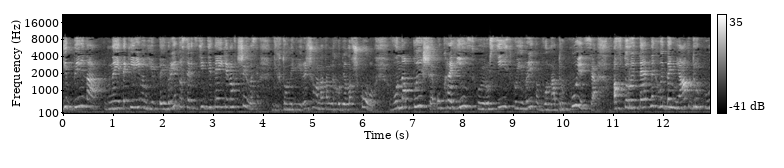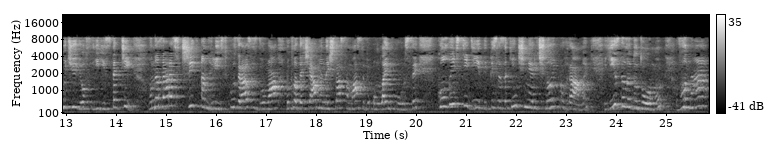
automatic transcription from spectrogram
Єдина в неї такий рівень ів- івриту серед тих дітей, які навчилися. Ніхто не вірить, що вона там не ходила в школу. Вона пише українською, російською, івритом. Вона друкується в авторитетних виданнях, друкуючи її статті. Вона зараз вчить англійську зразу з двома викладачами, знайшла сама собі онлайн-курси. Коли всі діти після закінчення річної програми їздили додому, вона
